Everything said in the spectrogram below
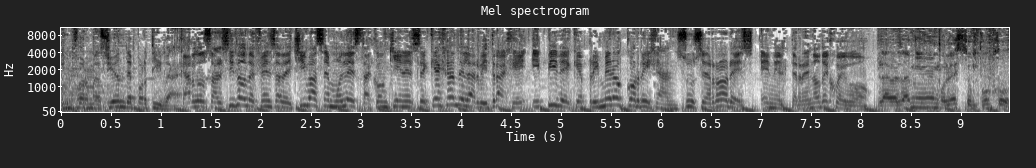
Información deportiva. Carlos Salcido, defensa de Chivas, se molesta con quienes se quejan del arbitraje y pide que primero corrijan sus errores en el terreno de juego. La verdad a mí me molesta un poco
